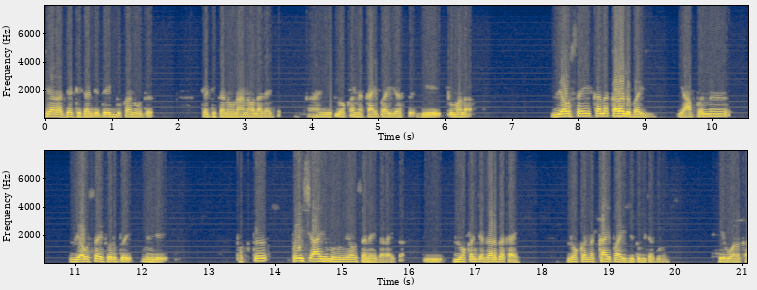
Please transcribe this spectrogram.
शहराच्या ठिकाणी तिथे एक दुकान होतं. त्या ठिकाणाहून आणावं लागायचं. आणि लोकांना काय पाहिजे असतं हे तुम्हाला व्यावसायिकाला कळालं पाहिजे. की आपण व्यवसाय करतोय म्हणजे फक्त पैसे आहे म्हणून व्यवसाय नाही करायचा. की लोकांच्या गरजा काय? लोकांना काय पाहिजे तुमच्याकडून? हे ओळखा.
